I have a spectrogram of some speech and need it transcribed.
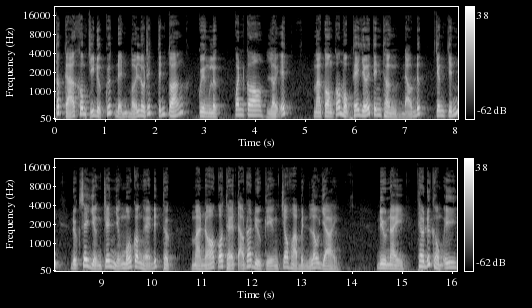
tất cả không chỉ được quyết định bởi logic tính toán quyền lực, quanh co, lợi ích, mà còn có một thế giới tinh thần, đạo đức, chân chính được xây dựng trên những mối quan hệ đích thực mà nó có thể tạo ra điều kiện cho hòa bình lâu dài. Điều này, theo Đức Hồng Y,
